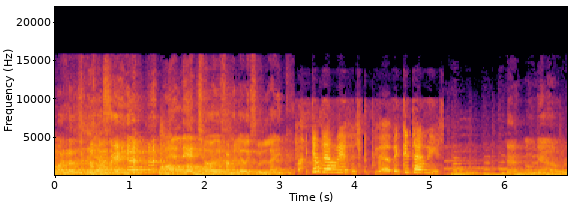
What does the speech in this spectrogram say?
Porras. Bien hecho, déjame le doy su like. ¿De qué te ríes, estúpida? ¿De qué te ríes? Tengo miedo.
